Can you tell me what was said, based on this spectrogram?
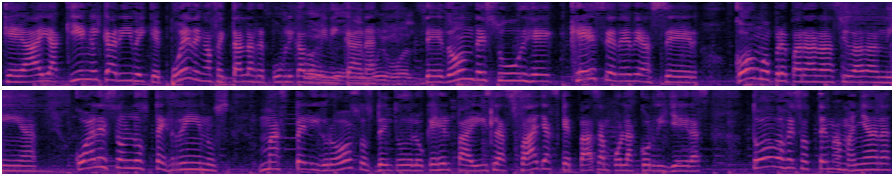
que hay aquí en el Caribe y que pueden afectar la República Dominicana. De dónde surge, qué se debe hacer, cómo preparar a la ciudadanía, cuáles son los terrenos más peligrosos dentro de lo que es el país, las fallas que pasan por las cordilleras. Todos esos temas mañana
